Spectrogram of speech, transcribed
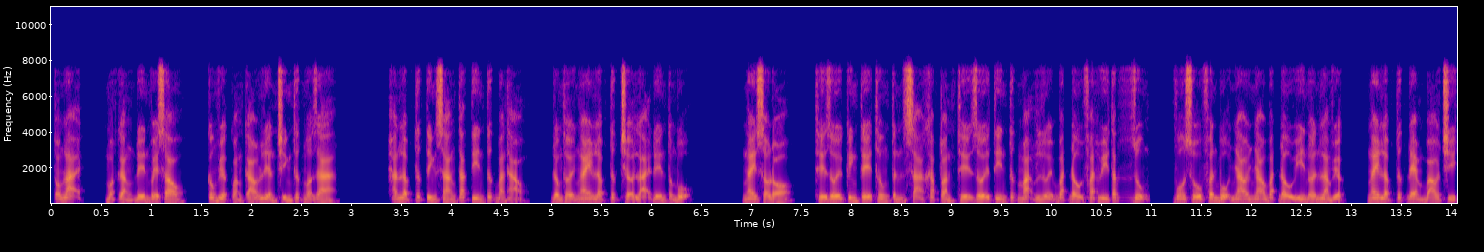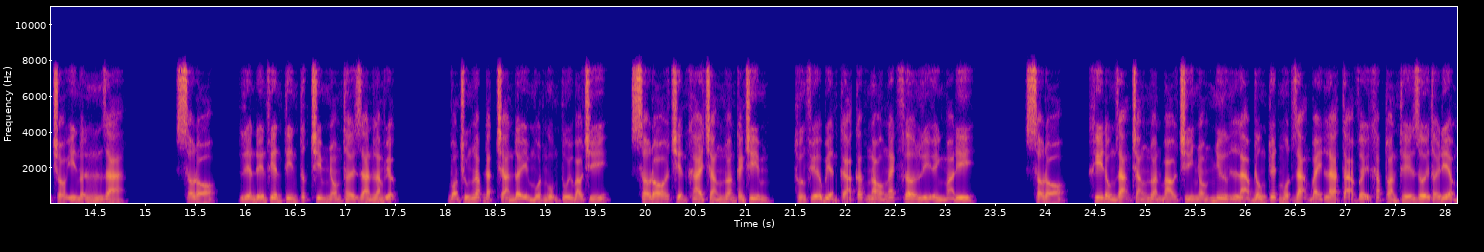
Tóm lại mặc gẳng đến về sau, công việc quảng cáo liền chính thức mở ra. Hắn lập tức tính sáng tác tin tức bản thảo, đồng thời ngay lập tức trở lại đến tổng bộ. Ngay sau đó, thế giới kinh tế thông tấn xã khắp toàn thế giới tin tức mạng lưới bắt đầu phát huy tác dụng, vô số phân bộ nhau nhau bắt đầu in ấn làm việc, ngay lập tức đem báo chí cho in ấn ra. Sau đó, liền đến phiên tin tức chim nhóm thời gian làm việc. Bọn chúng lắp đặt tràn đầy một ngụm túi báo chí, sau đó triển khai trắng đoán cánh chim, hướng phía biển cả các ngõ ngách phở lì hình mà đi. Sau đó khi đồng dạng trắng đoàn báo chí nhóm như là đông tuyết một dạng bay là tạ vẫy khắp toàn thế giới thời điểm,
